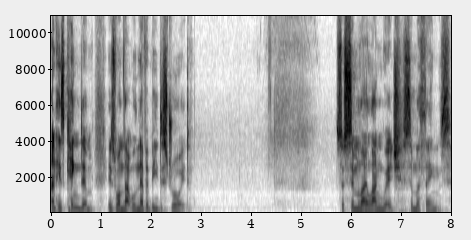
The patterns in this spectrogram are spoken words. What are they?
And his kingdom is one that will never be destroyed. So, similar language, similar things.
